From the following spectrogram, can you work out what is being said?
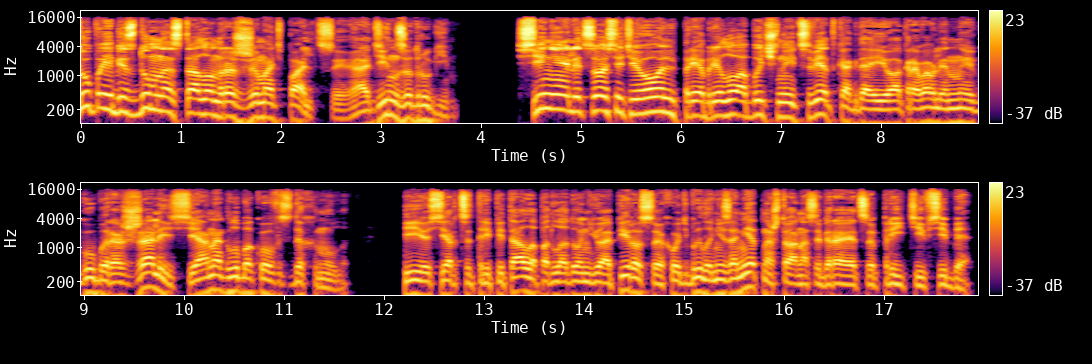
Тупо и бездумно стал он разжимать пальцы, один за другим. Синее лицо Сетиоль приобрело обычный цвет, когда ее окровавленные губы разжались, и она глубоко вздохнула. Ее сердце трепетало под ладонью Апироса, хоть было незаметно, что она собирается прийти в себя.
